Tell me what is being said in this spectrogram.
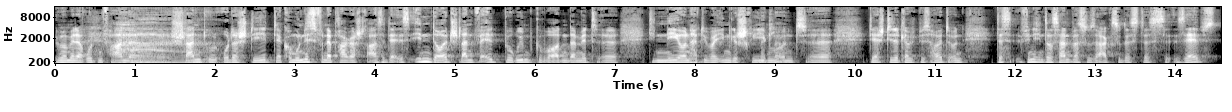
immer mit der roten Fahne äh, ah. stand oder steht. Der Kommunist von der Prager Straße, der ist in Deutschland weltberühmt geworden damit. Äh, die Neon hat über ihn geschrieben und äh, der steht da, glaube ich, bis heute. Und das finde ich interessant, was du sagst, so dass das selbst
